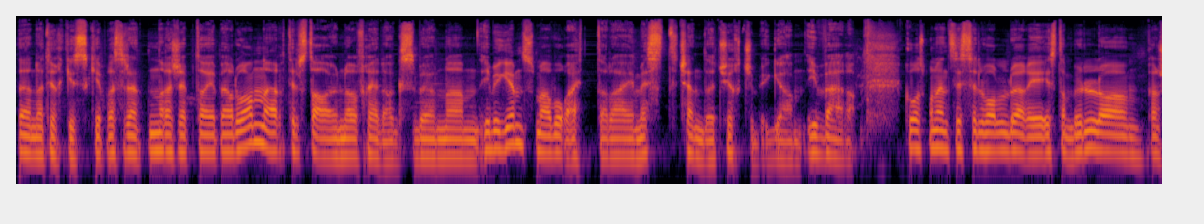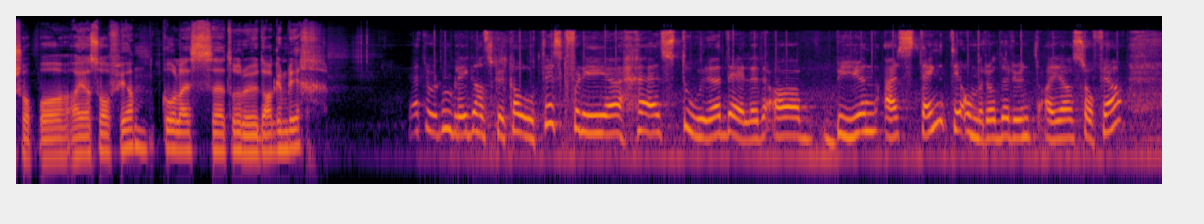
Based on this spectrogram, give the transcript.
Den tyrkiske presidenten Recep Tayyip Erdogan er til stede under fredagsbønna i bygget, som har vært et av de mest kjente kirkebyggene i verden. Korrespondent Sissel Wold, du er i Istanbul og kan se på Aya Sofia. Hvordan uh, tror du dagen blir? Jeg tror den blir ganske kaotisk, fordi store deler av byen er stengt i området rundt Aya Sofia.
